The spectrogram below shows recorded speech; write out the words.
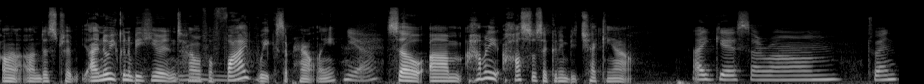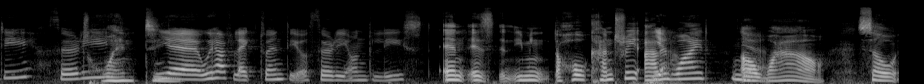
on, on this trip? I know you're going to be here in Taiwan for five weeks, apparently. Yeah. So, um, how many hostels are going to be checking out? I guess around 20, 30. 20. Yeah, we have like 20 or 30 on the list. And is you mean the whole country, island wide? Oh Yeah. wow! So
